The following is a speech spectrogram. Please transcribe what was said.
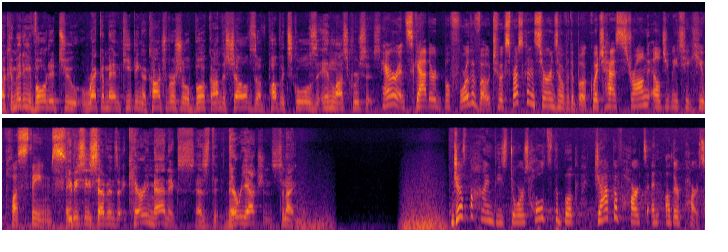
A committee voted to recommend keeping a controversial book on the shelves of public schools in Las Cruces. Parents gathered before the vote to express concerns over the book, which has strong LGBTQ plus themes. ABC 7's Carrie Mannix has th their reactions tonight. Just behind these doors holds the book Jack of Hearts and Other Parts.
